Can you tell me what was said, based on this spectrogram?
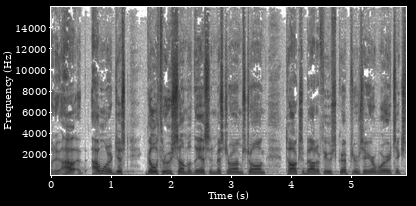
But I, I want to just go through some of this, and Mr. Armstrong talks about a few scriptures here where it's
